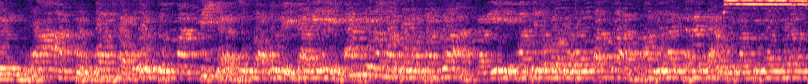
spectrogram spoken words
satu pasal untuk mantiga suka Sukabumi kali ini masih nomor 14 kali ini masih nomor 14 ambil ancang-ancang bukan-bukan barang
